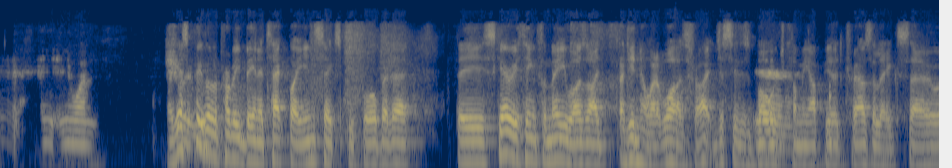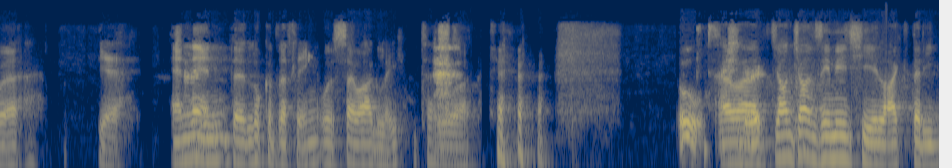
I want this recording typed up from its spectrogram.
Yeah, anyone? I guess people have probably been attacked by insects before, but uh, the scary thing for me was I, I didn't know what it was, right? Just see this bulge yeah. coming up your trouser leg. So, uh, yeah. And then the look of the thing was so ugly. I'll tell you what. oh, so uh, John John's image here, like that he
